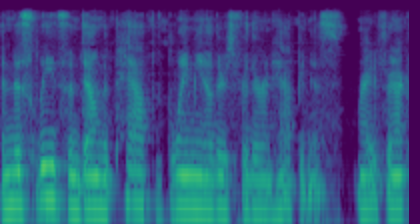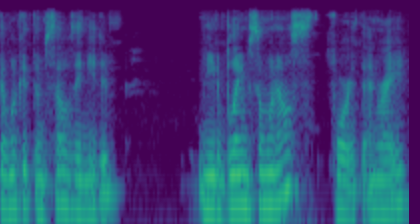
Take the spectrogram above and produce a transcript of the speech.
And this leads them down the path of blaming others for their unhappiness, right? If they're not going to look at themselves, they need to need to blame someone else for it then, right?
